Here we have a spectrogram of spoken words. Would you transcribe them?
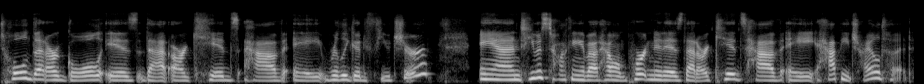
told that our goal is that our kids have a really good future. And he was talking about how important it is that our kids have a happy childhood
